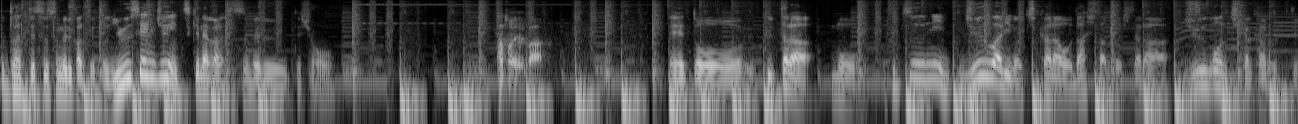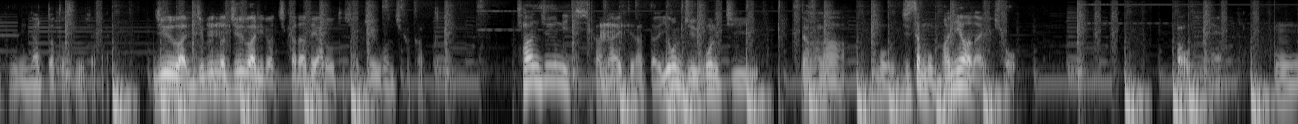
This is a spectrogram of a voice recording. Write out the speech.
うん。どうやって進めるかっていうと優先順位つけながら進めるでしょ？例えば。えっ、と言ったらもう普通に10割の力を出したとしたら15日かかるっていうふうになったとするじゃない。10割自分の10割の力でやろうとしたら15日かかると30日しかないってなったら45日だからもう実際もう間に合わないでしょ。そうですね。うん。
